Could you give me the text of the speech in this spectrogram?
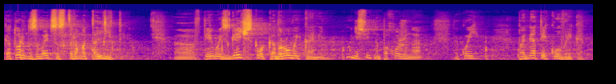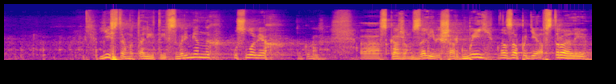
которые называются строматолиты. А, в переводе с греческого «ковровый камень». Ну, действительно похоже на такой помятый коврик. Есть строматолиты и в современных условиях, такой, э, скажем, в заливе Шарк-Бэй на западе Австралии –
